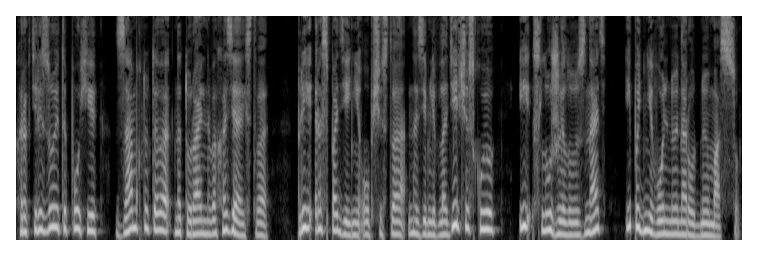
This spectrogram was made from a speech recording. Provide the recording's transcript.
характеризует эпохи замкнутого натурального хозяйства при распадении общества на землевладельческую и служилую знать и подневольную народную массу.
